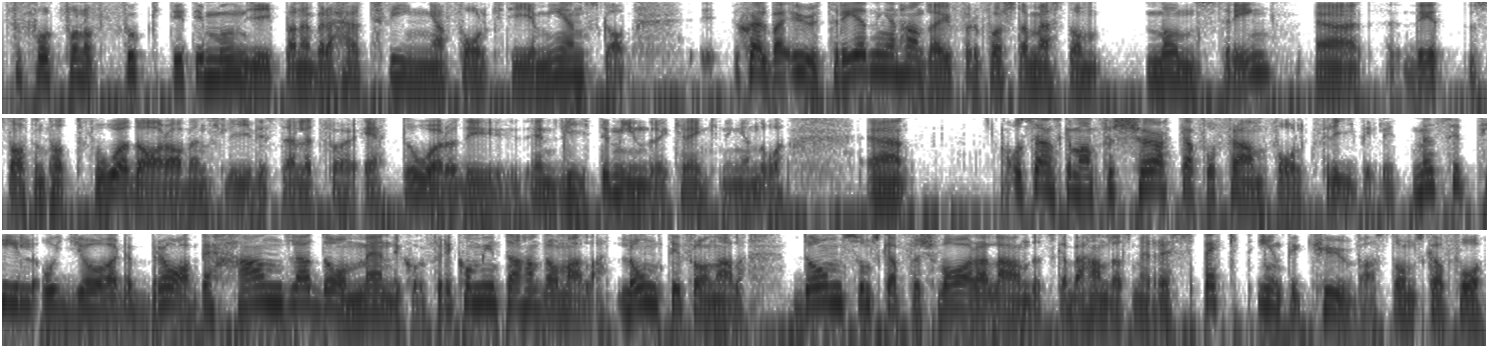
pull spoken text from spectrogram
för folk får något fuktigt i mungipan över det här att tvinga folk till gemenskap. Själva utredningen handlar ju för det första mest om mönstring. Eh, det, staten tar två dagar av ens liv istället för ett år och det är en lite mindre kränkning ändå. Eh, och sen ska man försöka få fram folk frivilligt. Men se till att göra det bra. Behandla de människor, för det kommer ju inte att handla om alla, långt ifrån alla. De som ska försvara landet ska behandlas med respekt, inte kuvas. De ska få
